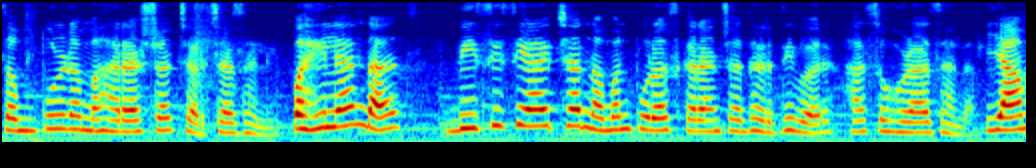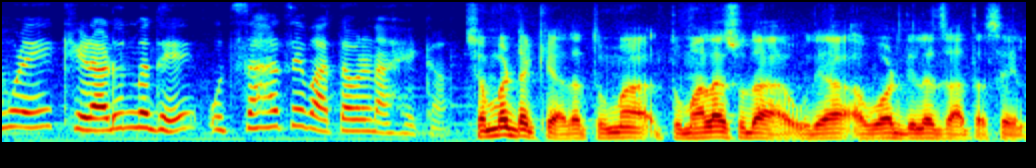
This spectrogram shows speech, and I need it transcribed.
संपूर्ण महाराष्ट्रात चर्चा झाली. पहिल्यांदाच बीसीसीआयच्या नमन पुरस्कारांच्या धर्तीवर हा सोहळा झाला. यामुळे खेळाडूंमध्ये उत्साहाचे वातावरण आहे का? शंभर टक्के. आता तुम्हा तुम्हाला सुद्धा उद्या अवॉर्ड दिलं जात असेल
